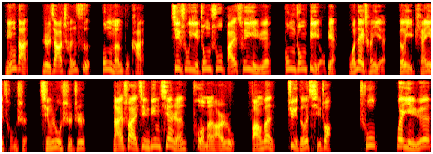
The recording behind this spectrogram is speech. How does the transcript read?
明旦，日加晨祀，宫门不开。季树一中书白崔胤曰：“宫中必有变。”我内臣也，得以便宜从事，请入视之。乃率进兵千人破门而入，访问，俱得其状。初，谓隐曰：“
